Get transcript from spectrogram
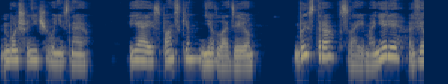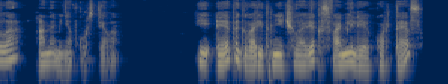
«Больше ничего не знаю. Я испанским не владею. Быстро, в своей манере, ввела она меня в курс дела. И это говорит мне человек с фамилией Кортес?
